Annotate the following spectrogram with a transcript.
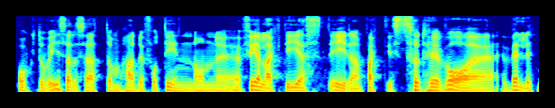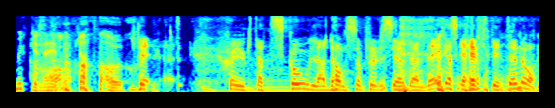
Och då visade det sig att de hade fått in någon eh, felaktig gäst i den faktiskt. Så det var eh, väldigt mycket nejlika. Det, sjukt att skola de som producerat den. Det är ganska häftigt ändå.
